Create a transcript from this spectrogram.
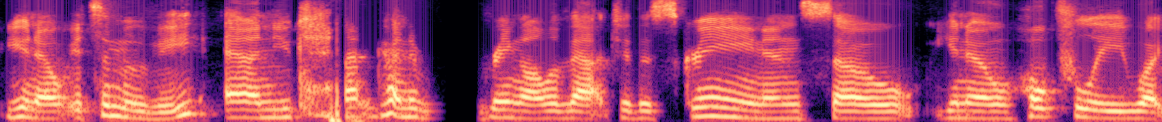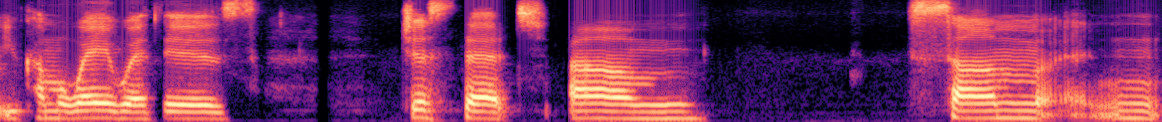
you know it's a movie and you can't kind of bring all of that to the screen and so you know hopefully what you come away with is just that um, some n-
